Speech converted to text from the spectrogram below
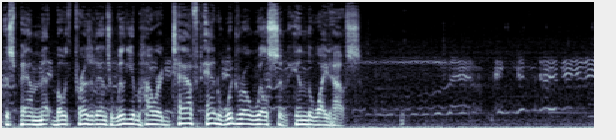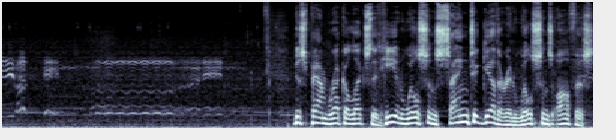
Bispham met both Presidents William Howard Taft and Woodrow Wilson in the White House. Bispham recollects that he and Wilson sang together in Wilson's office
